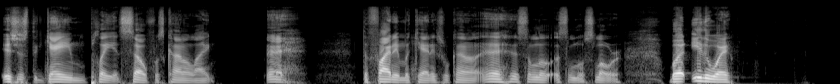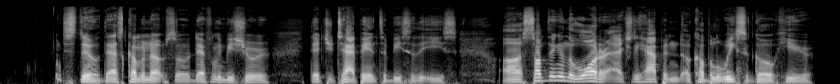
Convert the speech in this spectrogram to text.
It's just the gameplay itself was kind of like, eh the fighting mechanics were kind of eh, it's a little it's a little slower. But either way, still that's coming up. So definitely be sure that you tap into Beast of the East. Uh, something in the water actually happened a couple of weeks ago here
